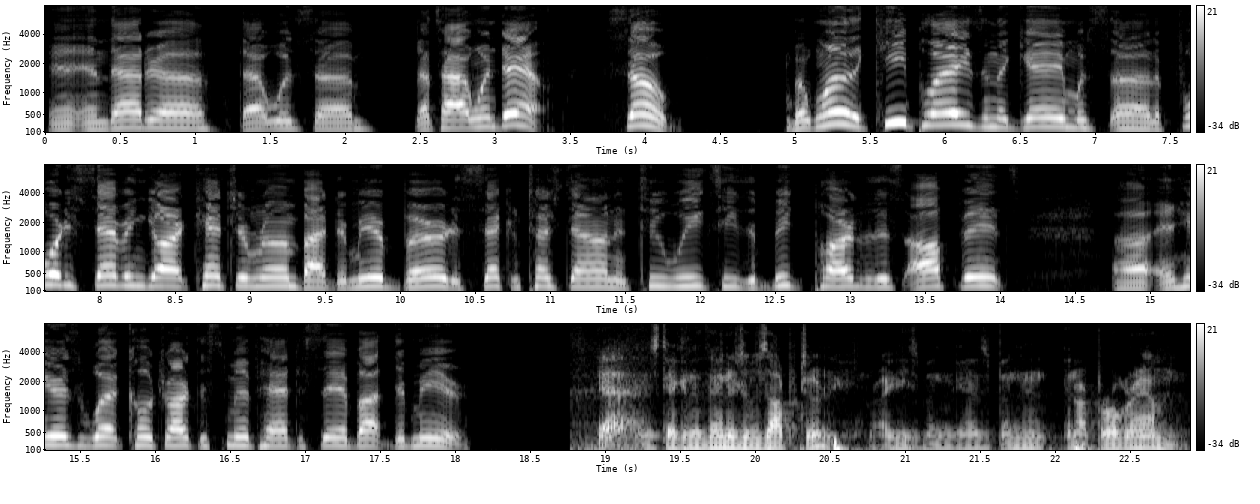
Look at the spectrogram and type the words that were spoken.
and, and that uh that was um, that's how it went down. So but one of the key plays in the game was uh, the 47 yard catch and run by Damiere Byrd, his second touchdown in two weeks. He's a big part of this offense. Uh, and here's what Coach Arthur Smith had to say about Damiere. Yeah, he's taking advantage of his opportunity, right? He's been has been in, our program,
